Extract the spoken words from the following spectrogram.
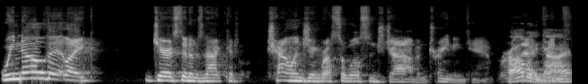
we know that like Jarrett Stidham's not challenging Russell Wilson's job in training camp. Probably not.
